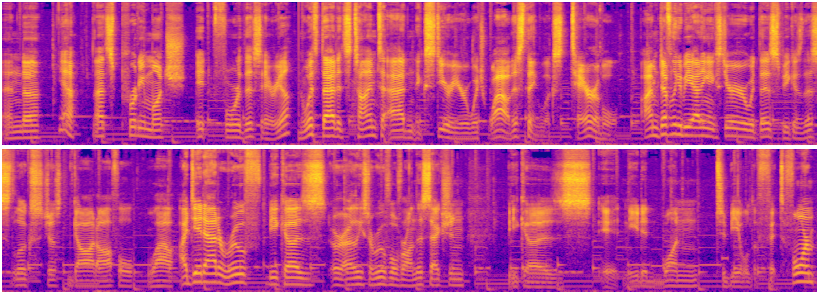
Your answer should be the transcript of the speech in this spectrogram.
And uh, yeah, that's pretty much it for this area. And with that, it's time to add an exterior, which, wow, this thing looks terrible. I'm definitely gonna be adding exterior with this because this looks just god awful. Wow. I did add a roof because, or at least a roof over on this section because it needed one to be able to fit to form,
